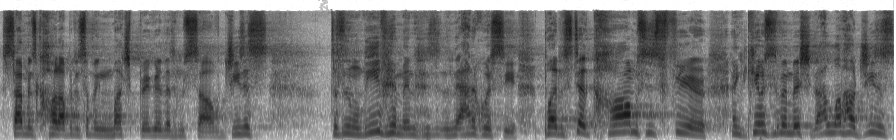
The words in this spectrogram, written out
Simon's caught up into something much bigger than himself. Jesus doesn't leave him in his inadequacy, but instead calms his fear and gives him a mission. I love how Jesus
